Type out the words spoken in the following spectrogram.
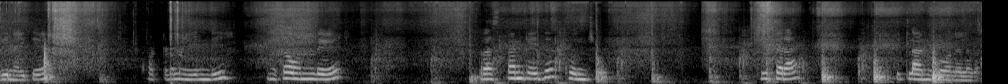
దీనైతే కొట్టడం అయ్యింది. ఇంకా ఉంది. ప్రస్తుతానికైతే కొంచెం. చూసారా? ఇట్లా అనుకోవాలి ఇలాగా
